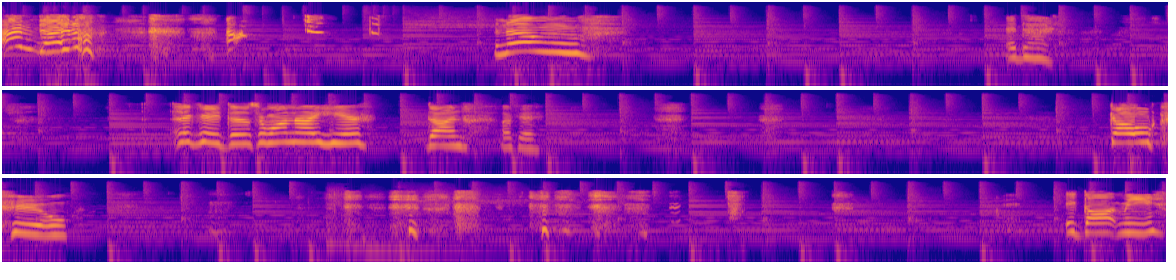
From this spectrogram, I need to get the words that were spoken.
I'm dead! no! I died. Okay, there's one right here. Done. Okay. Goku. it got me.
